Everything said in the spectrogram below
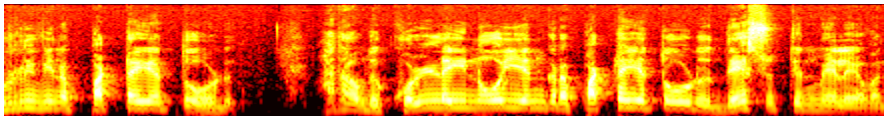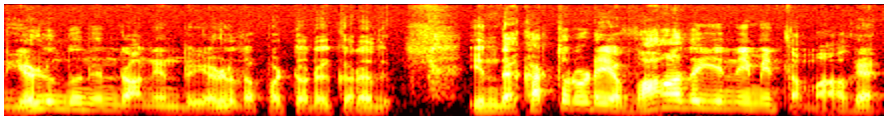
உருவின பட்டயத்தோடு அதாவது கொள்ளை நோய் என்கிற பட்டயத்தோடு தேசத்தின் மேலே அவன் எழுந்து நின்றான் என்று எழுதப்பட்டிருக்கிறது. இந்த கர்த்தருடைய வாதையின் நிமித்தமாக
